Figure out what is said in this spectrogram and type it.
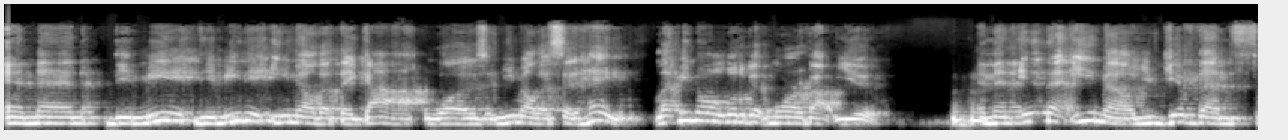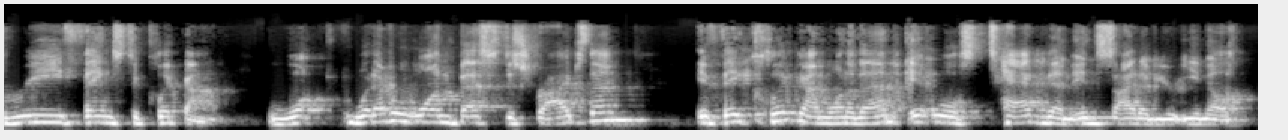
and then the immediate the immediate email that they got was an email that said, "Hey, let me know a little bit more about you." Mm-hmm. And then in that email, you give them three things to click on. What, whatever one best describes them. If they click on one of them, it will tag them inside of your email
